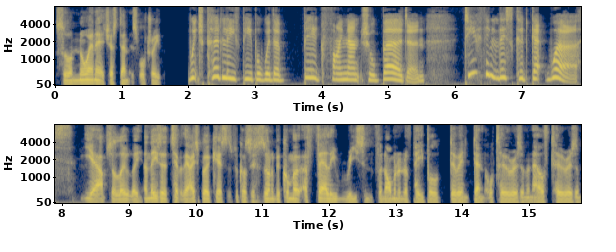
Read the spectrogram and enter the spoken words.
So no NHS dentist will treat. them. Which could leave people with a big financial burden. Do you think this could get worse? Yeah, absolutely. And these are the tip of the iceberg cases because this has only become a, a, fairly recent phenomenon of people doing dental tourism and health tourism.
